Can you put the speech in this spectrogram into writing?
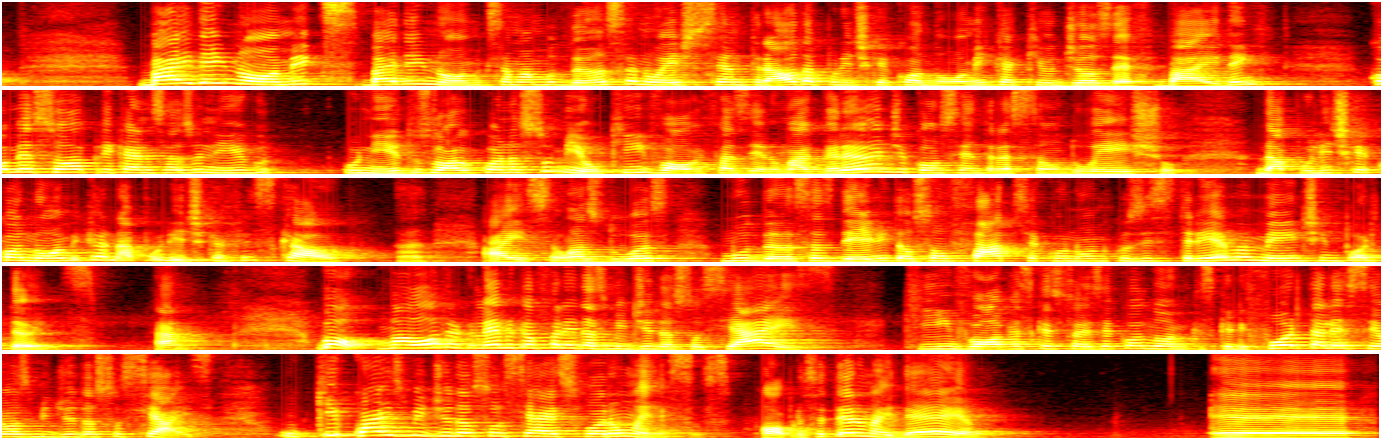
Bidenomics, Bidenomics é uma mudança no eixo central da política econômica que o Joseph Biden começou a aplicar nos Estados Unidos, Unidos logo quando assumiu, que envolve fazer uma grande concentração do eixo da política econômica na política fiscal. Tá? Aí são as duas mudanças dele, então são fatos econômicos extremamente importantes. Tá? Bom, uma outra, lembra que eu falei das medidas sociais? que envolve as questões econômicas, que ele fortaleceu as medidas sociais. O que, quais medidas sociais foram essas? Ó, para você ter uma ideia, é,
